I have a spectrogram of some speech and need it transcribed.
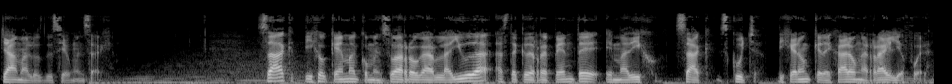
llámalos, decía un mensaje. Zack dijo que Emma comenzó a rogar la ayuda hasta que de repente Emma dijo, Zack, escucha, dijeron que dejaron a Riley afuera.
